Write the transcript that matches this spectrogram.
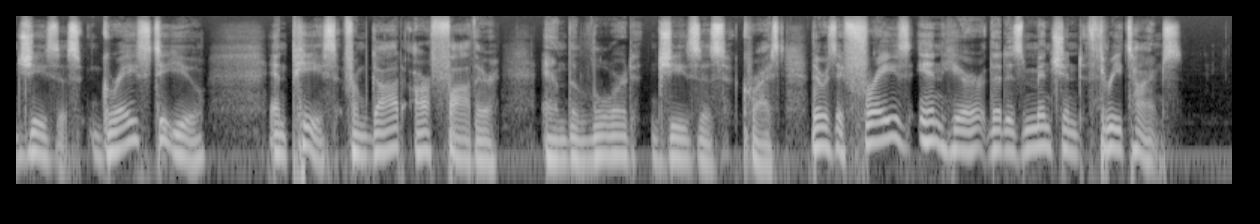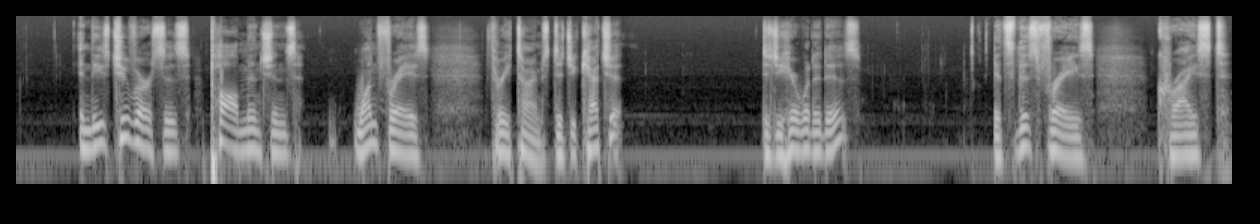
Jesus. Grace to you and peace from God our Father and the Lord Jesus Christ. There is a phrase in here that is mentioned three times. In these two verses, Paul mentions one phrase three times. Did you catch it? Did you hear what it is? It's this phrase Christ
